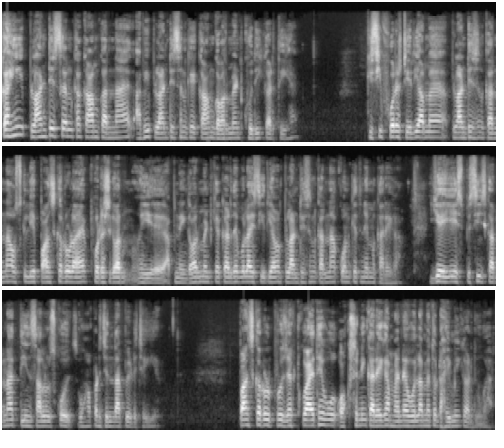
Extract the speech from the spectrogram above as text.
कहीं प्लांटेशन का काम करना है, अभी प्लांटेशन के काम गवर्नमेंट खुद ही करती है। किसी फॉरेस्ट एरिया में प्लांटेशन करना, उसके लिए पाँच करोड़ आए। फॉरेस्ट गवर्न ये अपने गवर्नमेंट क्या कर दे, बोला, इस एरिया में प्लांटेशन करना, कौन कितने में करेगा? ये ये स्पीसीज करना, तीन साल उसको वहाँ पर ज़िंदा पेड़ चाहिए। पाँच करोड़ प्रोजेक्ट को आए थे, वो ऑक्शनिंग करेगा। मैंने बोला, मैं तो ढाई में ही कर दूँगा।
